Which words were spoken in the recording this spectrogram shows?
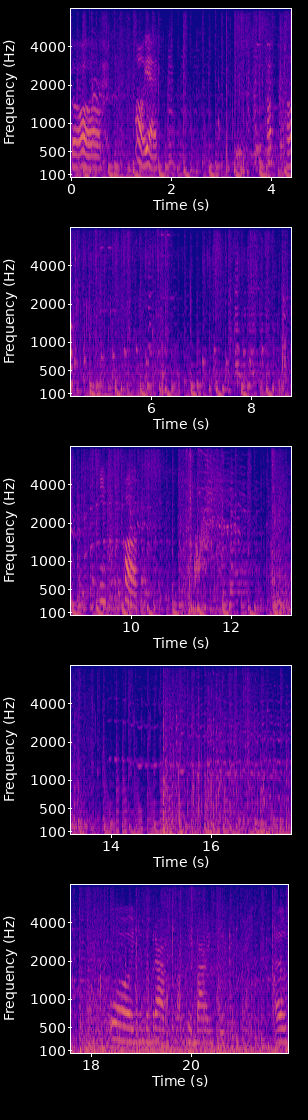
To. O, jest. Hop, hop. I skok. Oj, nie zebrałam tamtej bańki. Ale już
